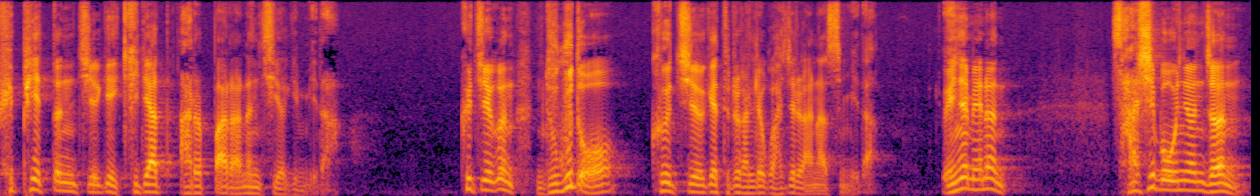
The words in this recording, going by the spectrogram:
회피했던 지역이 기럇 아르바라는 지역입니다. 그 지역은 누구도 그 지역에 들어가려고 하지를 않았습니다. 왜냐하면 45년 전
